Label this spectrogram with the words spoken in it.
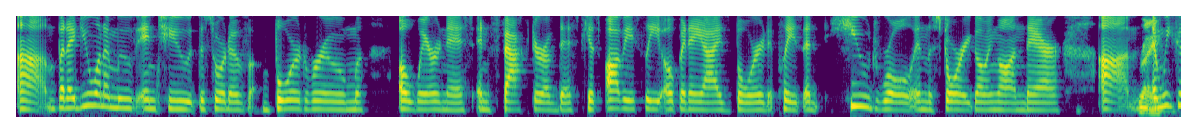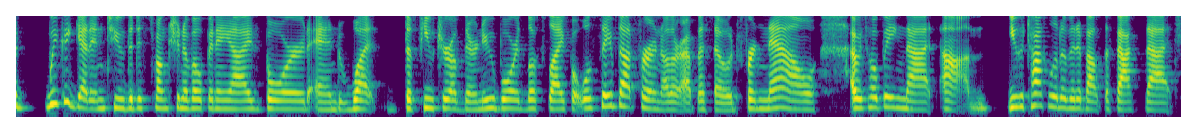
Um, but I do want to move into the sort of boardroom awareness and factor of this because obviously OpenAI's board plays a huge role in the story going on there. Um, right. And we could we could get into the dysfunction of OpenAI's board and what the future of their new board looks like, but we'll save that for another episode. For now, I was hoping that um, you could talk a little bit about the fact that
